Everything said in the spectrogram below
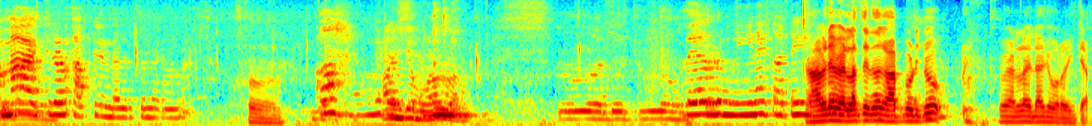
അമ്മ ഇച്ചിരിയോടെ കക്ക ഉണ്ട് രാവിലെ വെള്ളത്തിരുന്ന് കാപ്പി കുടിച്ചു. വെള്ളമില്ല ചോറ് കഴിക്കാം.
